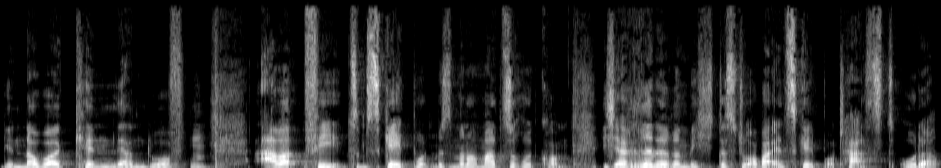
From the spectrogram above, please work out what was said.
genauer kennenlernen durften. Aber Fee, zum Skateboard müssen wir noch mal zurückkommen. Ich erinnere mich, dass du aber ein Skateboard hast, oder?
